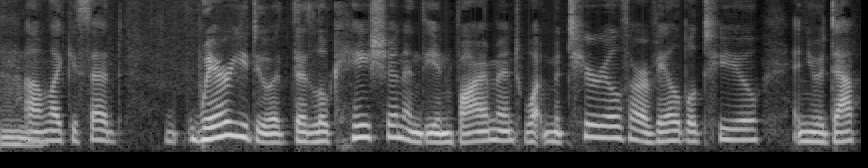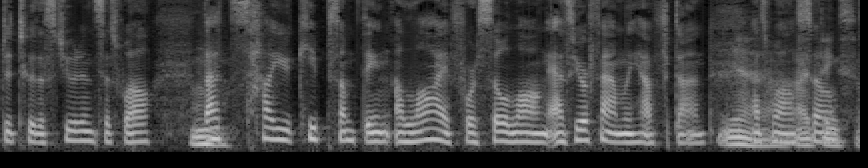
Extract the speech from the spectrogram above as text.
Mm. Um, like you said, where you do it, the location and the environment, what materials are available to you, and you adapt it to the students as well. Mm. That's how you keep something alive for so long, as your family have done Yeah, as well. I think so.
